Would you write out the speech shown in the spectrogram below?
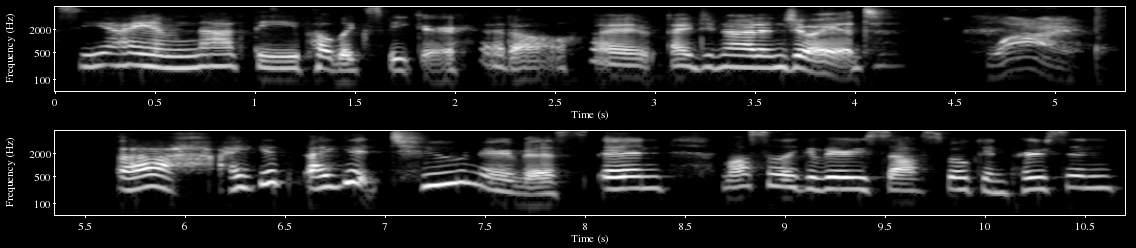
See, I am not the public speaker at all. I, I do not enjoy it. Why? ah, I get I get too nervous, and I'm also like a very soft-spoken person.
